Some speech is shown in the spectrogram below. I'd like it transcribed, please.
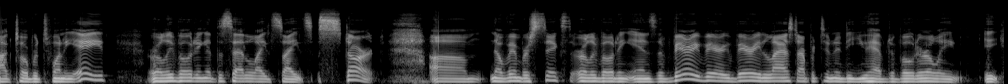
October 28th, early voting at the satellite sites start. Um, November 6th, early voting ends. The very, very, very last opportunity you have to vote early. It,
